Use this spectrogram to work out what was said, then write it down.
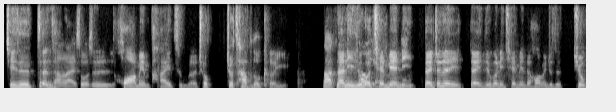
其实正常来说是画面拍足了就就差不多可以。那那你如果前面你对，就是你对，如果你前面的画面就是就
